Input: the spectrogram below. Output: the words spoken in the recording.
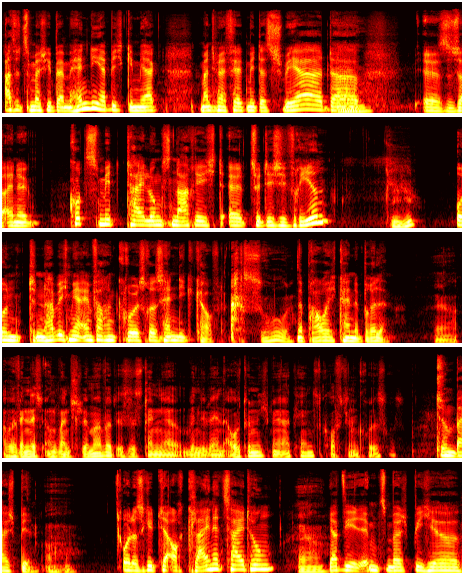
Also zum Beispiel beim Handy habe ich gemerkt, manchmal fällt mir das schwer, da äh, so eine Kurzmitteilungsnachricht äh, zu dechiffrieren. Mhm. Und dann habe ich mir einfach ein größeres Handy gekauft. Ach so. Da brauche ich keine Brille. Ja. Aber wenn das irgendwann schlimmer wird, ist es dann ja, wenn du dein Auto nicht mehr erkennst, kaufst du ein größeres? Zum Beispiel. Oder es gibt ja auch kleine Zeitungen, Ja. ja, wie eben zum Beispiel hier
